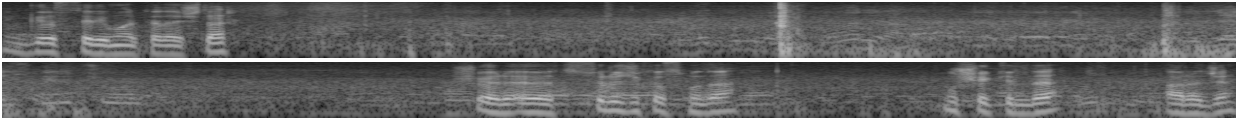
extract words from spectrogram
göstereyim arkadaşlar. Şöyle evet sürücü kısmı da bu şekilde aracın.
